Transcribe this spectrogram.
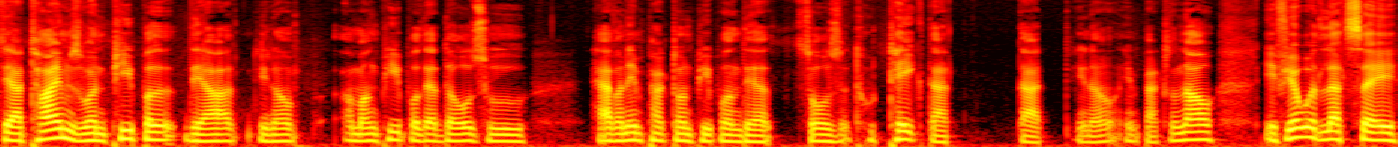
there are times when people they are you know among people there are those who have an impact on people and there are those who take that that you know impact. So now if you're with let's say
